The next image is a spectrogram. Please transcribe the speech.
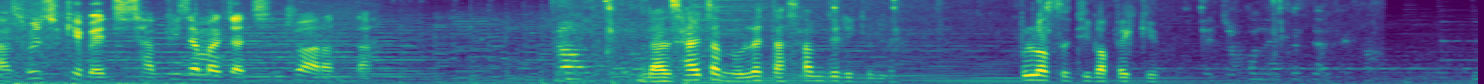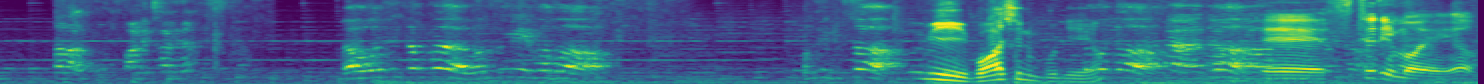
나 솔직히 매치 잡히자마자 진 줄 알았다. 난 살짝 놀랬다 사람들이 있길래 플러스 디바 뺏김. 나 원숭이 점프 원숭이 봐봐 원숭이 붙여 이미 뭐 하시는 분이에요? 네 스트리머예요.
